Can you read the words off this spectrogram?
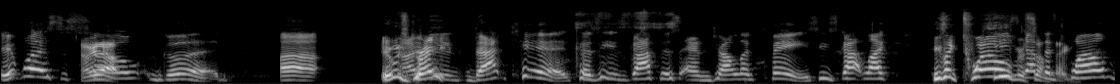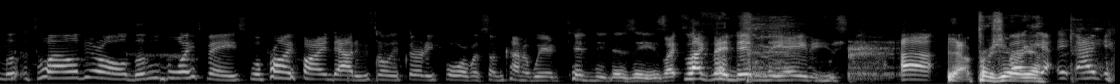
It was so good. Uh it was I great. mean, that kid cuz he's got this angelic face. He's got like He's like twelve He's or got something. the 12, li- 12 year old little boy face. We'll probably find out he was only 34 with some kind of weird kidney disease, like like they did in the 80s. Uh, yeah, progeria. yeah, it, I,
